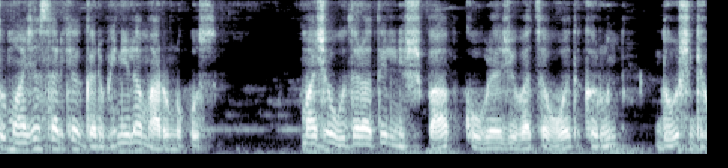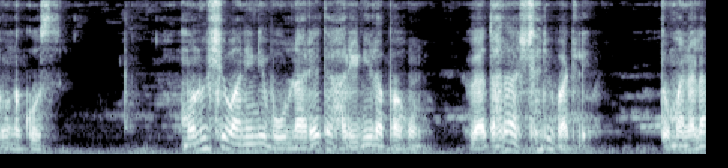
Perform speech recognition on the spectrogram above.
तू माझ्यासारख्या गर्भिणीला मारू नकोस. माझ्या उदरातील निष्पाप कोवळ्या जीवाचा वध करून दोष घेऊ नकोस. मनुष्यवाणीने बोलणाऱ्या त्या हरिणीला पाहून व्याधाला आश्चर्य वाटले. तो म्हणाला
